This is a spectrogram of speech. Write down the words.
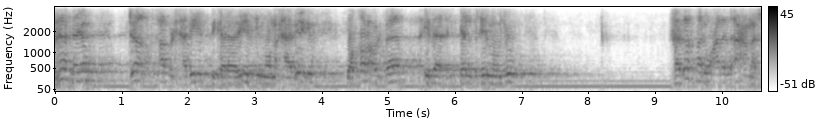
ذات يوم جاء أصحاب الحديث بكراريسهم ومحابرهم وقرعوا الباب إذا الكلب غير موجود. فدخلوا على الأعمش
